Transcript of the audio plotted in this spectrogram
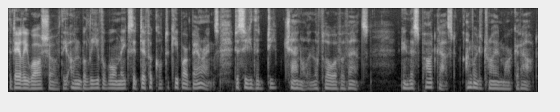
The daily wash of the unbelievable makes it difficult to keep our bearings, to see the deep channel in the flow of events. In this podcast, I'm going to try and mark it out.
